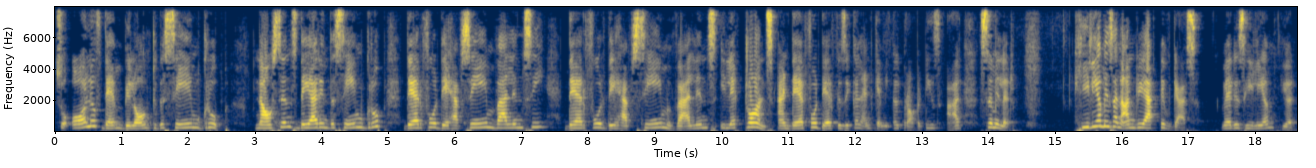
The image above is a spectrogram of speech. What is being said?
So all of them belong to the same group. Now since they are in the same group, therefore they have same valency, therefore they have same valence electrons and therefore their physical and chemical properties are similar. Helium is an unreactive gas. Where is helium? Here.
